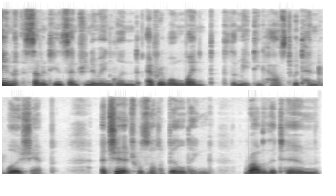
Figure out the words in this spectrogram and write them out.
In 17th century New England, everyone went to the meeting house to attend worship. A church was not a building, rather, the term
